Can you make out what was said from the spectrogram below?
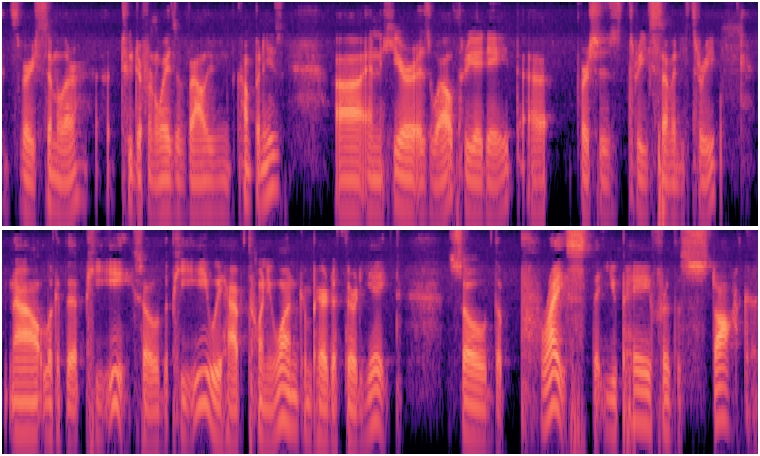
it's very similar, uh, two different ways of valuing companies. Uh, and here as well, 388 uh, versus 373. Now look at the PE. So the PE we have 21 compared to 38. So the price that you pay for the stock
